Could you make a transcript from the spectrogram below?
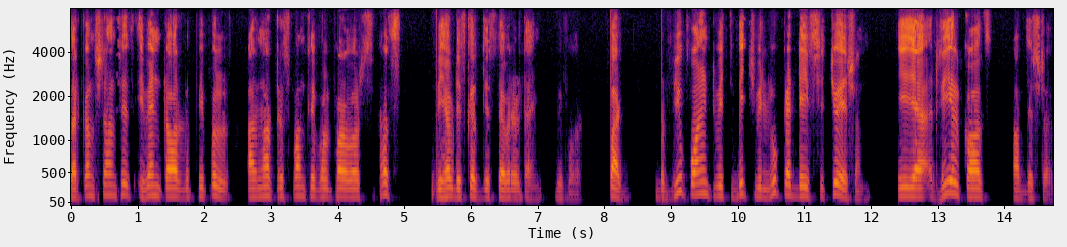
circumstances, event, or the people are not responsible for our stress. We have discussed this several times before. But the viewpoint with which we look at the situation is a real cause of the stress.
